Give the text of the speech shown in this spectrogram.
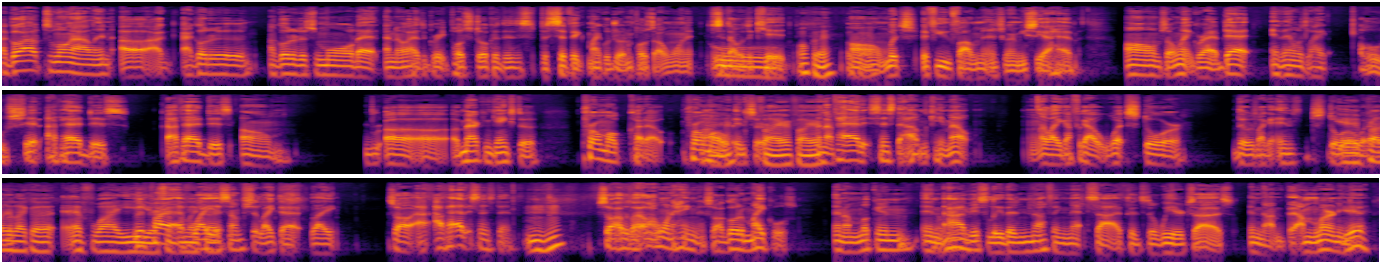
I go out to Long Island. Uh, I, I go to I go to this mall that I know has a great poster store because there's a specific Michael Jordan poster I wanted since I was a kid. Okay. okay. Um, which if you follow me on Instagram, you see I have. it. Um, so I went and grabbed that, and then was like, oh shit, I've had this, I've had this um, uh, American Gangster promo cutout, promo Fire, insert, Fire, fire. and I've had it since the album came out. Like I forgot what store there was like an in store yeah, or whatever. probably like a FYE or probably something FYE like or some shit like that. Like so, I, I've had it since then. Mm-hmm. So I was like, oh, I want to hang this. So I go to Michael's and I'm looking, and yeah. obviously there's nothing that size because it's a weird size, and I'm I'm learning Yeah. that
